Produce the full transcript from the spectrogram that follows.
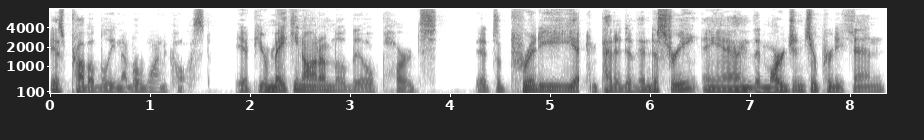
is probably number one, cost. If you're making automobile parts, it's a pretty competitive industry and the margins are pretty thin.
